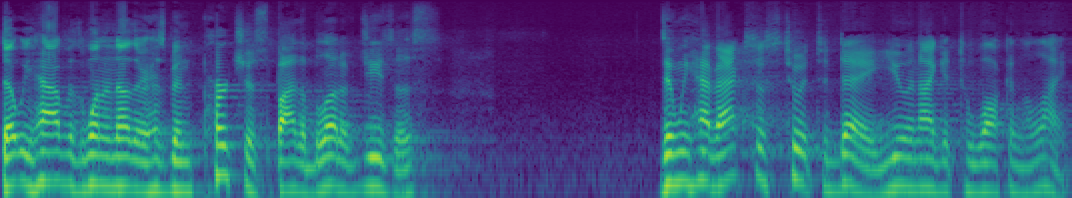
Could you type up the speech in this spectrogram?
that we have with one another has been purchased by the blood of Jesus, then we have access to it today. You and I get to walk in the light.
